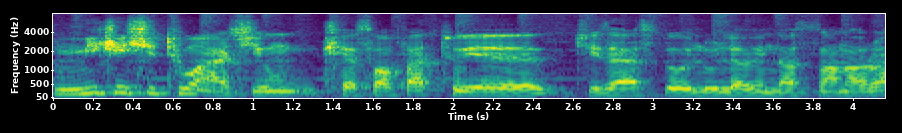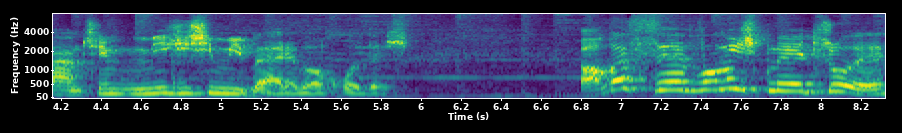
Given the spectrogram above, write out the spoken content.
می‌کشی تو هرچی. اون کسافت توی چیز هست و لوله و این داستان رو همچین می‌کشی می‌بره با خودش. آقا سومیش متروه.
